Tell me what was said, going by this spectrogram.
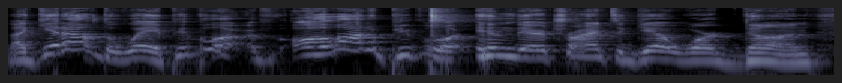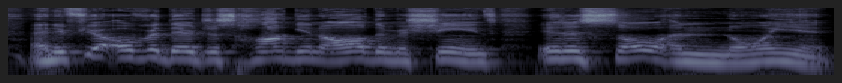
Like, get out the way. People are, a lot of people are in there trying to get work done. And if you're over there just hogging all the machines, it is so annoying.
